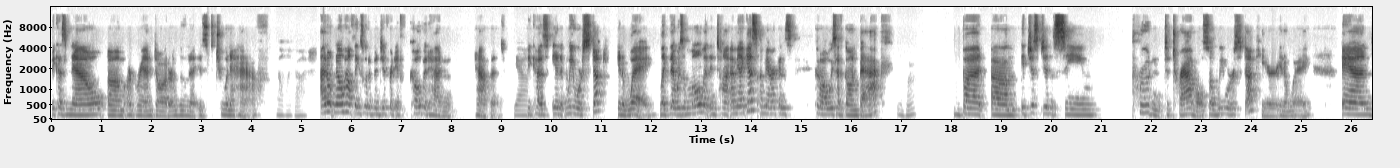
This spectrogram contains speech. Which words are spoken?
Because now um, our granddaughter Luna is two and a half. Oh my gosh I don't know how things would have been different if COVID hadn't happened. Yeah. Because in we were stuck in a way. Like there was a moment in time. I mean, I guess Americans could always have gone back, mm-hmm. but um, it just didn't seem prudent to travel. So we were stuck here in a way. And,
